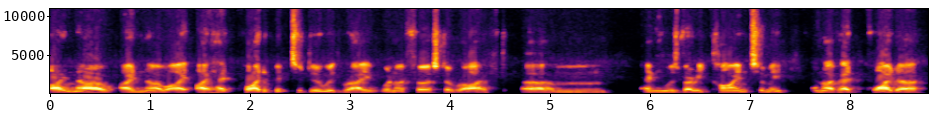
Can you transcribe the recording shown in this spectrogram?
I know, I know. I, I had quite a bit to do with Ray when I first arrived, um, and he was very kind to me. And I've had quite a,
